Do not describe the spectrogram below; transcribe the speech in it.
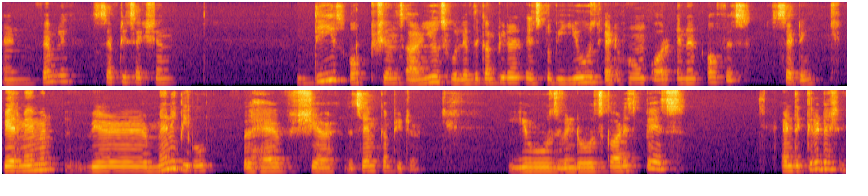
and family safety section these options are useful if the computer is to be used at home or in an office setting where where many people will have share the same computer use Windows card space and the credential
